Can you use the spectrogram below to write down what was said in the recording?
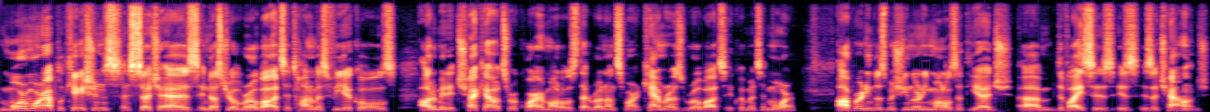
More and more applications, such as industrial robots, autonomous vehicles, automated checkouts, require models that run on smart cameras, robots, equipment, and more. Operating those machine learning models at the edge um, devices is, is a challenge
